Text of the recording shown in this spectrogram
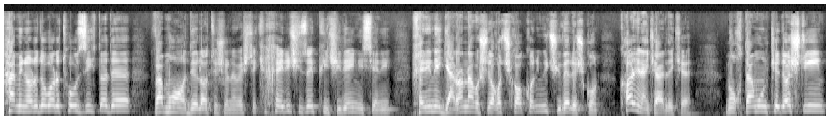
همینا رو دوباره توضیح داده و معادلاتش رو نوشته که خیلی چیزای پیچیده ای نیست. یعنی خیلی نگران نباشید آقا چیکار کنیم؟ چی ولش کن. کاری نکرده که. نقطمون که داشتیم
